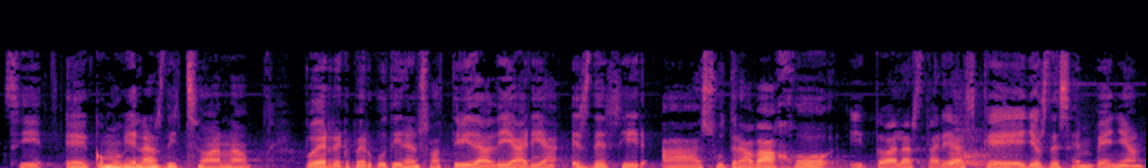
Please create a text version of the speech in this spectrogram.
Sí, eh, como bien has dicho, Ana, puede repercutir en su actividad diaria, es decir, a su trabajo y todas las tareas que ellos desempeñan.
